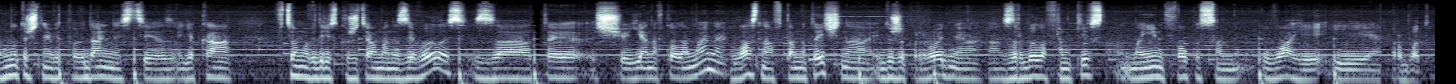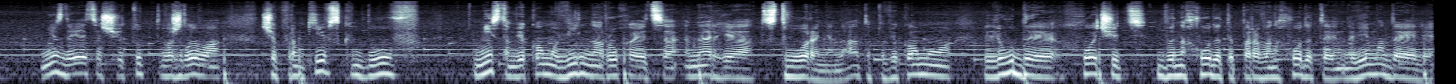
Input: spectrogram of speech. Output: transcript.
внутрішньої відповідальності, яка в цьому відрізку життя в мене з'явилась за те, що є навколо мене, власне, автоматично і дуже природня зробила Франківськ моїм фокусом уваги і роботи. Мені здається, що тут важливо, щоб Франківськ був містом, в якому вільно рухається енергія створення, да? тобто в якому люди хочуть винаходити, перевинаходити нові моделі,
